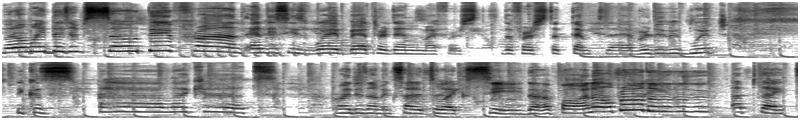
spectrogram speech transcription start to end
But oh my days, I'm so different! And this is way better than my first, the first attempt that I ever did with Bleach. Because ah, I like it. My days, I'm excited to like see the final product. Update.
